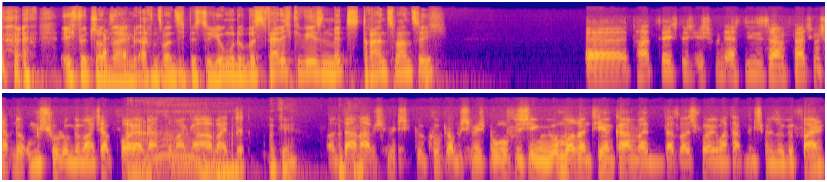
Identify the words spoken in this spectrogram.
ich würde schon sagen, mit 28 bist du jung und du bist fertig gewesen mit 23? Äh, tatsächlich, ich bin erst dieses Jahr fertig. Ich habe eine Umschulung gemacht. Ich habe vorher ganz normal gearbeitet. Okay. Und dann habe ich mich geguckt, ob ich mich beruflich irgendwie umorientieren kann, weil das, was ich vorher gemacht habe, mir nicht mehr so gefallen.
